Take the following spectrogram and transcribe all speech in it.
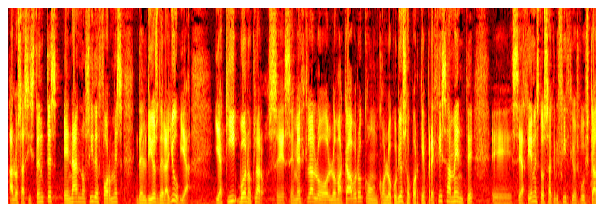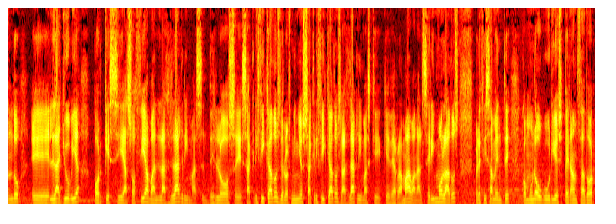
a los asistentes enanos y deformes del dios de la lluvia. Y aquí, bueno, claro, se, mezcla lo, macabro con, lo curioso, porque precisamente eh, se hacían estos sacrificios buscando eh, la lluvia porque se asociaban las lágrimas de los eh, sacrificados, de los niños sacrificados, las lágrimas que, derramaban al ser inmolados, precisamente como un augurio esperanzador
